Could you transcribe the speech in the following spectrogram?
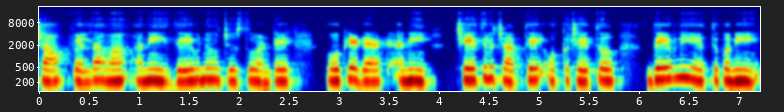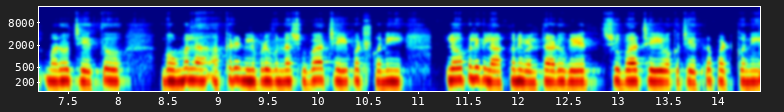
చాప్ వెళ్దామా అని దేవును చూస్తూ అంటే ఓకే డాడ్ అని చేతులు చాపితే ఒక్క చేత్తో దేవుని ఎత్తుకొని మరో చేత్తో బొమ్మల అక్కడే నిలబడి ఉన్న శుభ చేయి పట్టుకొని లోపలికి లాక్కొని వెళ్తాడు. వే శుభ చేయి ఒక చేత్తో పట్టుకొని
